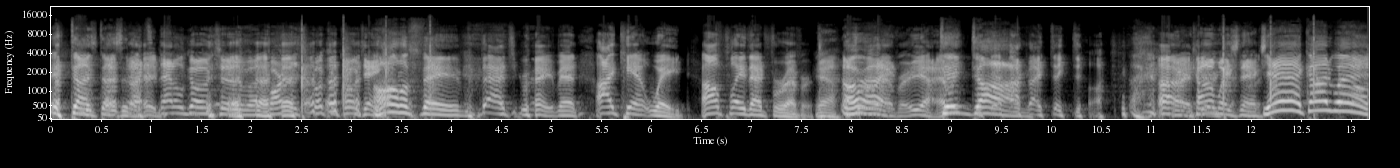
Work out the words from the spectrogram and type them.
It does, doesn't it? That'll go into uh, Bartlett's book of quotations. Hall of Fame. That's great, man. I can't wait. I'll play that forever. Yeah. All right. Forever. Yeah. Ding dong. All right, ding dong. All right. Conway's next. Yeah, Conway.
